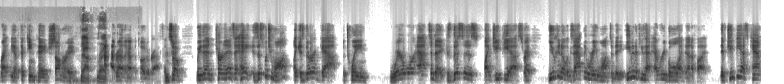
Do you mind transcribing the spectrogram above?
write me a 15 page summary. Yeah, right. I'd rather have the photograph. And so we then turn it in and say, hey, is this what you want? Like, is there a gap between where we're at today? Because this is like GPS, right? You can know exactly where you want to be, even if you had every goal identified. If GPS can't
